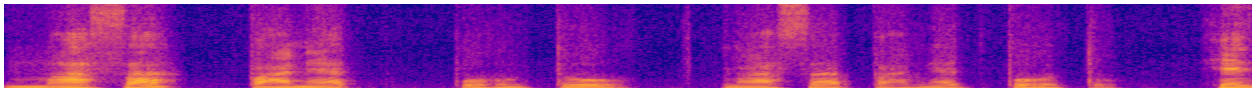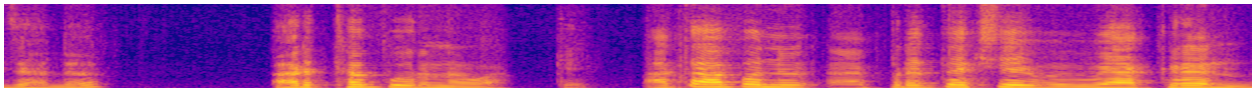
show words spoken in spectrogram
मासा पाण्यात पोहतो. मासा पाण्यात पोहतो. हे झालं अर्थपूर्ण वाक्य. आता आपण प्रत्यक्ष व्याकरण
